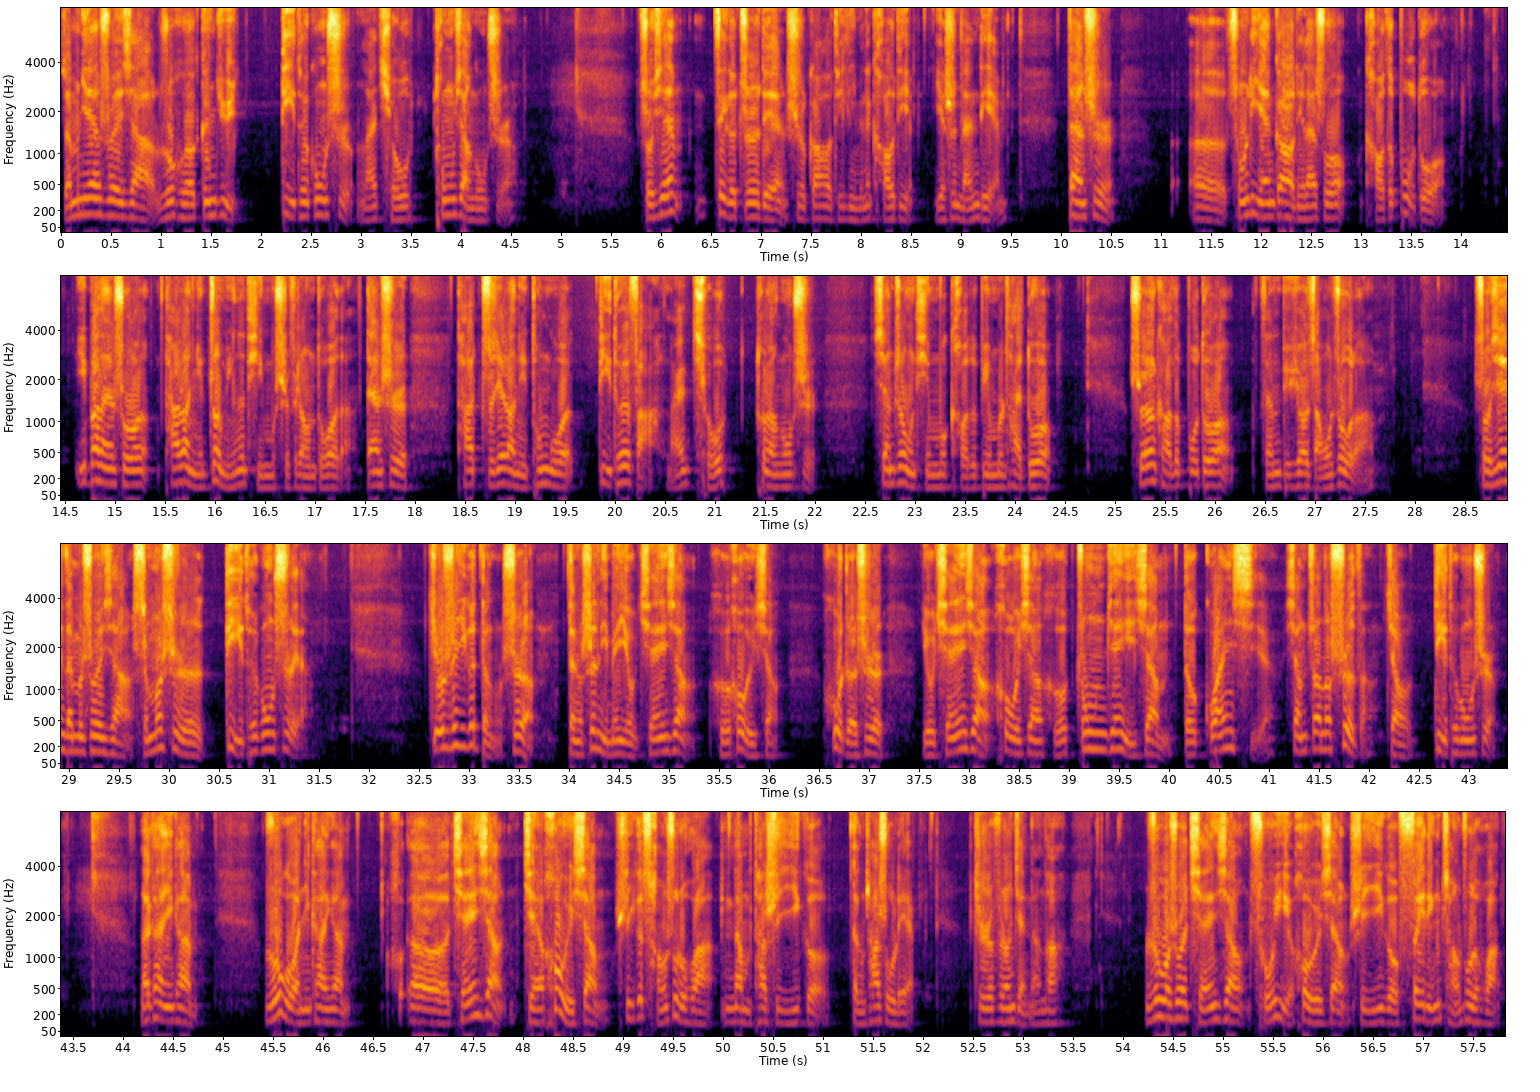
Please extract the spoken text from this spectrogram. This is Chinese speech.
咱们今天说一下如何根据递推公式来求通项公式。首先，这个知识点是高考题里面的考点，也是难点，但是，呃，从历年高考题来说，考的不多。一般来说，它让你证明的题目是非常多的，但是它直接让你通过递推法来求通项公式，像这种题目考的并不是太多。虽然考的不多，咱们必须要掌握住了。首先，咱们说一下什么是递推公式呀？就是一个等式，等式里面有前一项和后一项，或者是有前一项、后一项和中间一项的关系，像这样的式子叫递推公式。来看一看，如果你看一看呃前一项减后一项是一个常数的话，那么它是一个等差数列，这是非常简单的。如果说前一项除以后一项是一个非零常数的话，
